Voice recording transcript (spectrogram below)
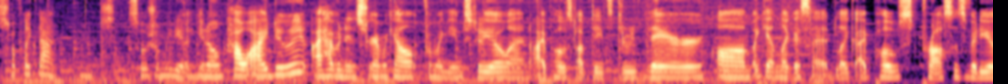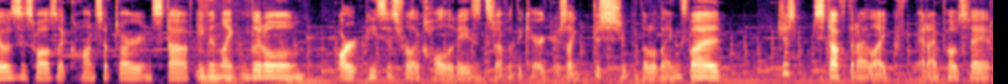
stuff like that. It's social media, you know. How I do it, I have an Instagram account for my game studio and I post updates through there. Um again, like I said, like I post process videos as well as like concept art and stuff. Even like little art pieces for like holidays and stuff with the characters, like just stupid little things. But just stuff that I like and I post it.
